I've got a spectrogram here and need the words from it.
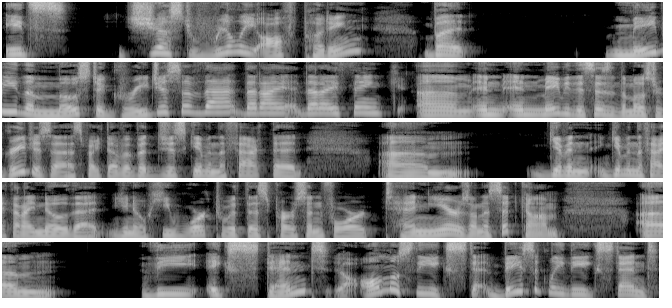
it's just really off-putting, but maybe the most egregious of that that I that I think um and and maybe this isn't the most egregious aspect of it but just given the fact that um given given the fact that I know that you know he worked with this person for 10 years on a sitcom um the extent almost the extent basically the extent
